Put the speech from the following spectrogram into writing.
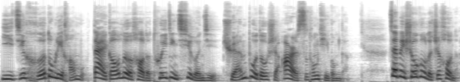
以及核动力航母戴高乐号的推进气轮机，全部都是阿尔斯通提供的。在被收购了之后呢，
